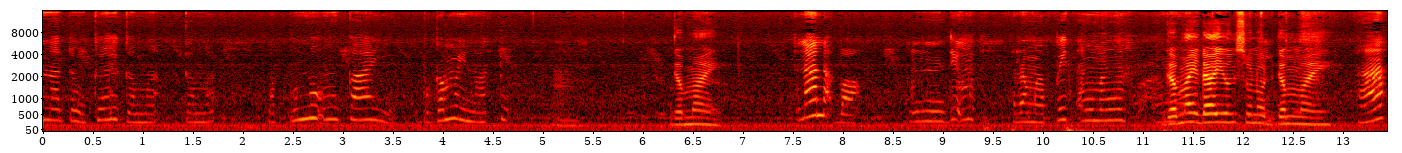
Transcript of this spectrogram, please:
na to kay kama kama mapuno ang kayo. Pagkamay na to. Mm. Gamay. Nana ba? Hindi mo para mapit ang mga ang- Gamay dayon sunod, gamay. Ha?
